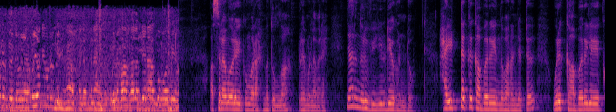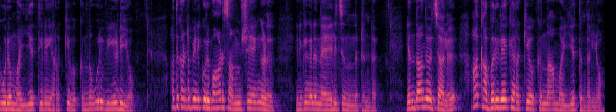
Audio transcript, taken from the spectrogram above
എടുത്ത് വെച്ചോ അസ്സാം വലൈക്കും വറഹമത്തുള്ള. പ്രിയമുള്ളവരെ ഞാനിന്നൊരു വീഡിയോ കണ്ടു. ഹൈടെക് കബർ എന്ന് പറഞ്ഞിട്ട് ഒരു കബറിലേക്ക് ഒരു മയ്യത്തിനെ ഇറക്കി വെക്കുന്ന ഒരു വീഡിയോ. അത് കണ്ടപ്പോൾ എനിക്ക് ഒരുപാട് സംശയങ്ങൾ എനിക്കിങ്ങനെ നേലിച്ച് നിന്നിട്ടുണ്ട്. എന്താന്ന് വെച്ചാൽ ആ കബറിലേക്ക് ഇറക്കി വെക്കുന്ന ആ മയ്യത്തുണ്ടല്ലോ.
